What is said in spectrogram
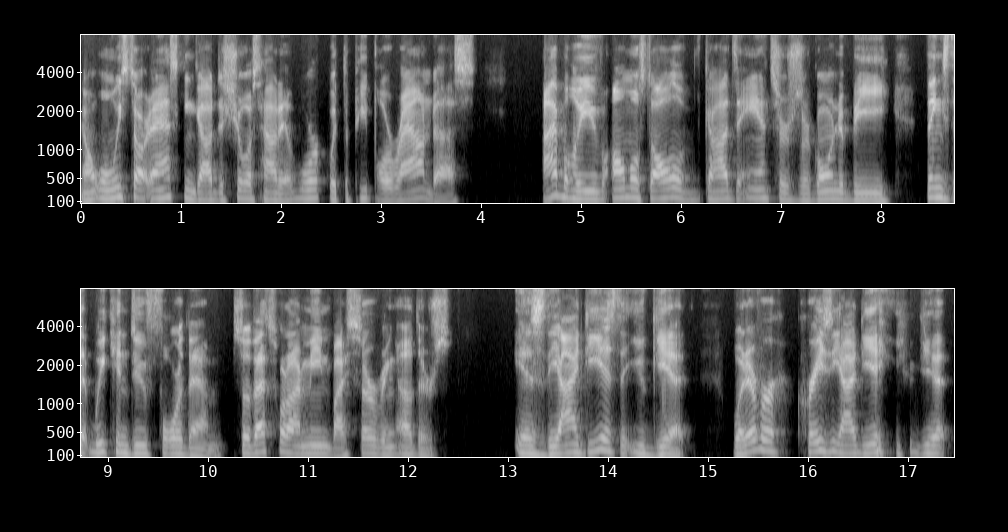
know, when we start asking God to show us how to work with the people around us, I believe almost all of God's answers are going to be things that we can do for them. So that's what I mean by serving others is the ideas that you get, whatever crazy idea you get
